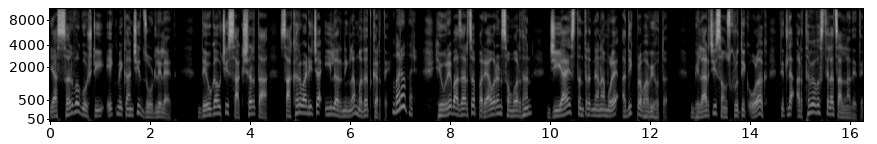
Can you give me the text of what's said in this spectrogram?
या सर्व गोष्टी एकमेकांशी जोडलेल्या आहेत. देवगावची साक्षरता साखरवाडीच्या ई लर्निंगला मदत करते. बरोबर. हिवरे बाजारचं पर्यावरण संवर्धन जीआयएस तंत्रज्ञानामुळे अधिक प्रभावी होतं. भिलारची सांस्कृतिक ओळख तिथल्या अर्थव्यवस्थेला चालना देते.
